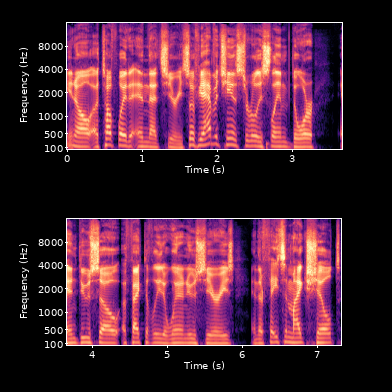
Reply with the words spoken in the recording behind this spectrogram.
you know a tough way to end that series. So if you have a chance to really slam the door and do so effectively to win a new series. And they're facing Mike Shildt,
